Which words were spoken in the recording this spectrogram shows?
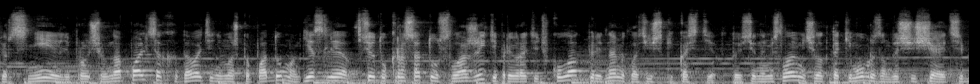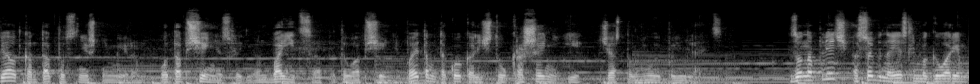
персней или прочего на пальцах, давайте немножко подумаем. Если всю эту красоту сложить и превратить в кулак, перед нами классический кастет. То есть, иными словами, человек таким образом защищает себя от контактов с внешним миром, от общения с людьми. Он боится этого общения. Поэтому такое количество украшений и часто у него и появляется. Зона плеч, особенно если мы говорим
